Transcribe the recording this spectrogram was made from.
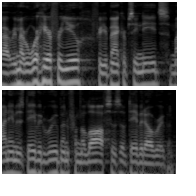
Uh, remember, we're here for you, for your bankruptcy needs. My name is David Ruben from the law offices of David L. Ruben.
